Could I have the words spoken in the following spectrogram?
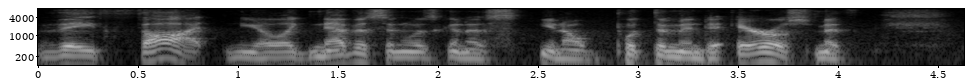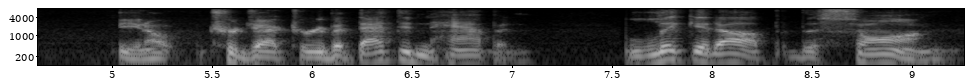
they thought, you know, like Nevison was going to, you know, put them into Aerosmith, you know, trajectory, but that didn't happen. Lick It Up, the song,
